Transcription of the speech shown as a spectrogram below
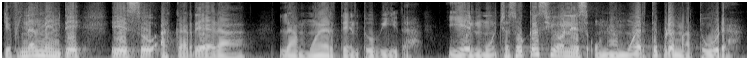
que finalmente eso acarreará la muerte en tu vida. Y en muchas ocasiones una muerte prematura.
